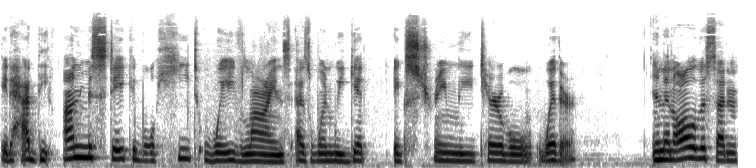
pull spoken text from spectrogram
It had the unmistakable heat wave lines as when we get extremely terrible weather. And then all of a sudden,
